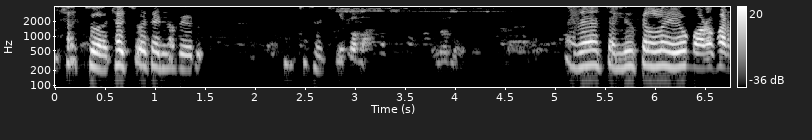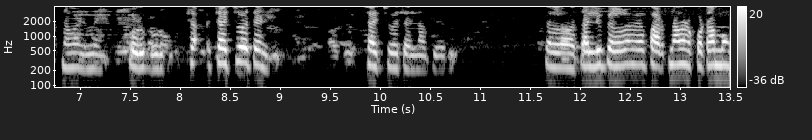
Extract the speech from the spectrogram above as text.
చచ్చు చచ్చిపోతాడు నా పేరు. అదే తల్లి పిల్లలు ఏవో గొడవ పడుతున్నామండి మేము. కొడుకు చ- చచ్చిపోతాండి చచ్చిపోతాడు నా పేరు. పిల్ల తల్లి పిల్లలు పడుతున్నామండి కుటుంబం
